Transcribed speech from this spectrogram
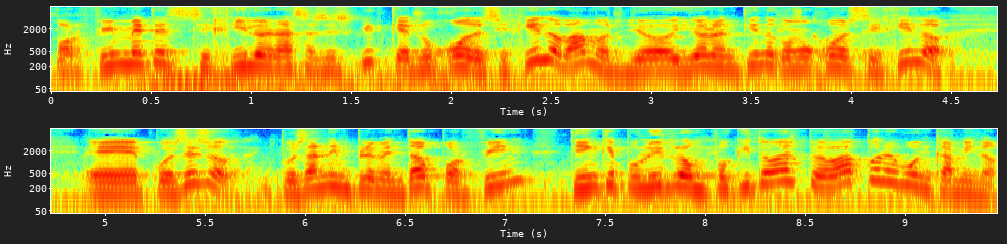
por fin metes sigilo en Assassin's Creed, que es un juego de sigilo, vamos, yo, yo lo entiendo como un juego de sigilo. Pues eso, pues han implementado por fin, tienen que pulirlo un poquito más, pero va por el buen camino.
